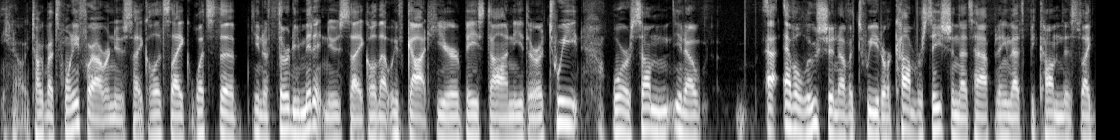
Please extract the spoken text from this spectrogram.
you know, we talk about 24 hour news cycle. It's like, what's the, you know, 30 minute news cycle that we've got here based on either a tweet or some, you know, evolution of a tweet or conversation that's happening that's become this like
